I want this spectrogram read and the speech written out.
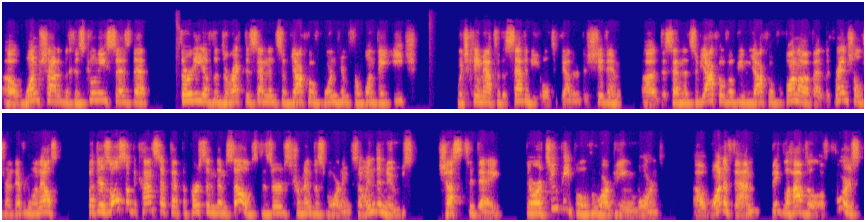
Uh, one shot in the Chizkuni says that 30 of the direct descendants of Yaakov mourned him for one day each, which came out to the 70 altogether. The Shivim uh, descendants of Yaakov, of Yaakov Vanov, and the grandchildren, and everyone else. But there's also the concept that the person themselves deserves tremendous mourning. So in the news, just today, there are two people who are being mourned. Uh, one of them, Big Lahavdil, of course,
